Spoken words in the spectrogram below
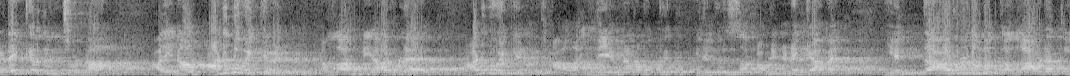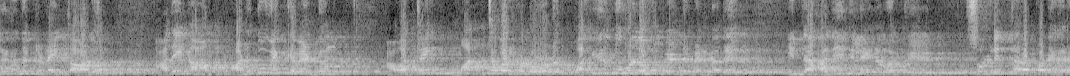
கிடைக்கிறதுன்னு சொன்னால் அதை நாம் அனுபவிக்க வேண்டும். அல்லாஹுடைய அருளை அனுபவிக்கணும். ஆமாம் இது என்ன நமக்கு? இது பெருசா அப்படின்னு நினைக்காம எந்த அருள் நமக்கு அல்லாஹிடத்திலிருந்து கிடைத்தாலும் அதை நாம் அனுபவிக்க வேண்டும். அவற்றை மற்றவர்களோடு பகிர்ந்து கொள்ளவும் வேண்டும் என்பது இந்த ஹதீதிலே நமக்கு சொல்லித்தரப்படுகிற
